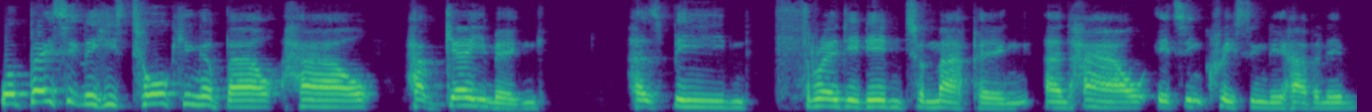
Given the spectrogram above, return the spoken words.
Well, basically, he's talking about how how gaming has been threaded into mapping and how it's increasingly having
